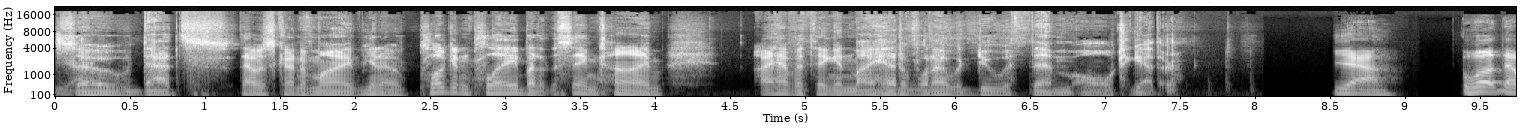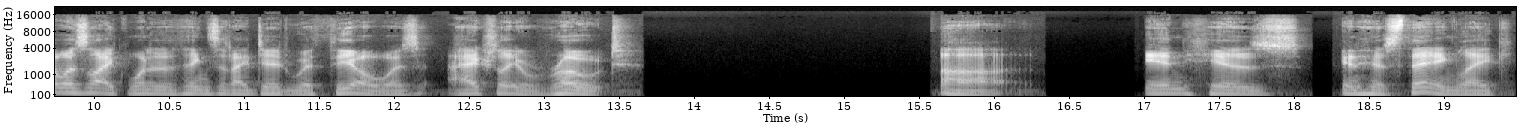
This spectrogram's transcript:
Yeah. So that's that was kind of my you know plug and play, but at the same time, I have a thing in my head of what I would do with them all together. yeah. Well, that was like one of the things that I did with Theo was I actually wrote uh in his in his thing like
